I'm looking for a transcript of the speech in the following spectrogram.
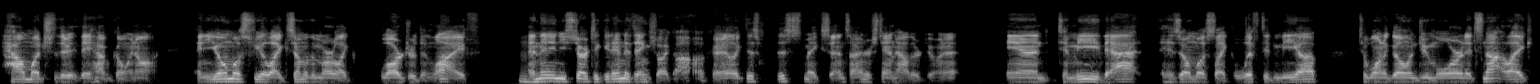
how much they, they have going on. And you almost feel like some of them are like larger than life. Mm-hmm. And then you start to get into things you're like, oh, okay, like this, this makes sense. I understand how they're doing it. And to me, that has almost like lifted me up to want to go and do more. And it's not like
